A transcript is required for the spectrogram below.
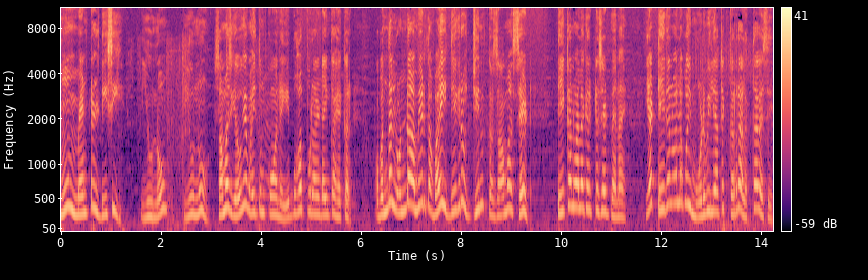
हूँ mental DC you know you know समझ गए होगे भाई तुम कौन है? ये बहुत पुराने टाइम का हैकर और बंदा लोंडा अमीर था भाई। देख रहे हो, जिन कजामा सेट टेकन वाला कैरेक्टर सेट पहना है। या टेकन वाला कोई मोड भी ले आते, कर रहा लगता है वैसे।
